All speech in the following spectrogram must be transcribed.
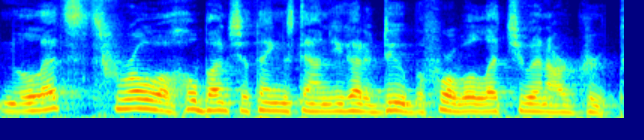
let's throw a whole bunch of things down you got to do before we'll let you in our group.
